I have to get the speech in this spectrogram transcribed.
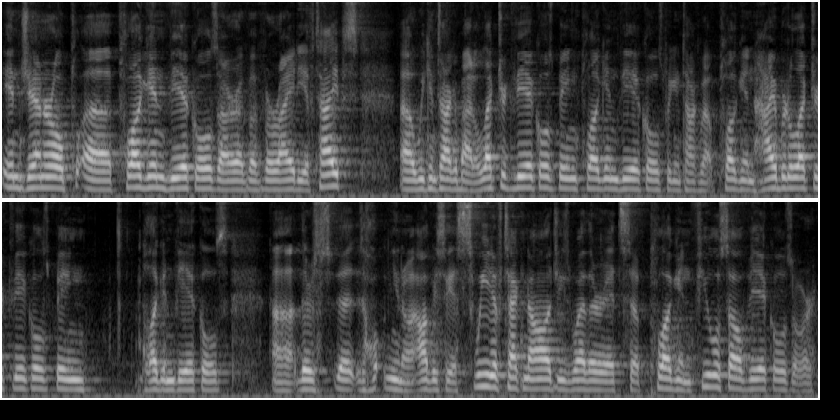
in general, uh, plug-in vehicles are of a variety of types. Uh, we can talk about electric vehicles being plug-in vehicles. We can talk about plug-in hybrid electric vehicles being plug-in vehicles. Uh, there's, uh, you know, obviously a suite of technologies, whether it's a plug-in fuel cell vehicles or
